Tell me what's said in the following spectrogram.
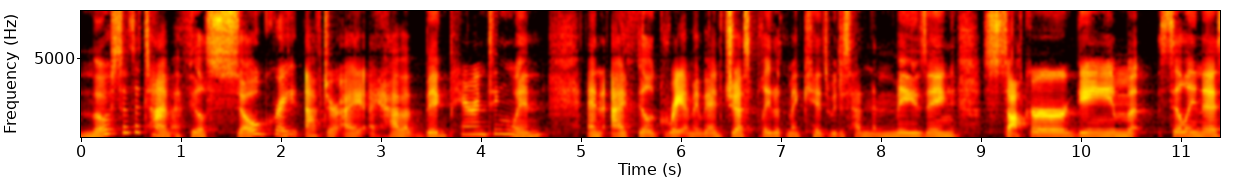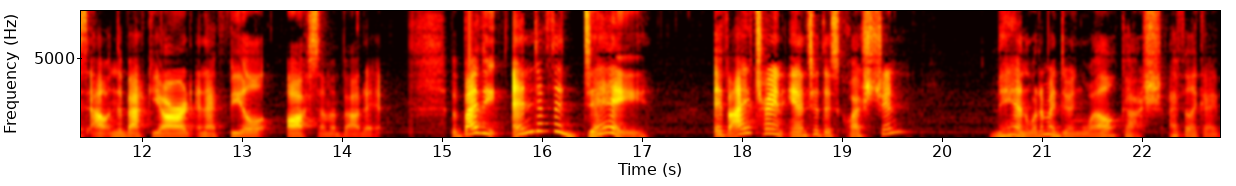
Most of the time, I feel so great after I, I have a big parenting win and I feel great. Maybe I just played with my kids. We just had an amazing soccer game, silliness out in the backyard, and I feel awesome about it. But by the end of the day, if I try and answer this question, man, what am I doing well? Gosh, I feel like I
